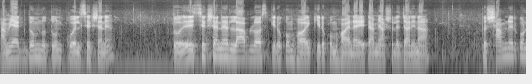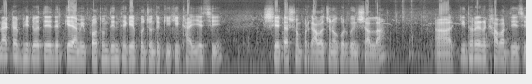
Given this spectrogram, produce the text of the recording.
আমি একদম নতুন কোয়েল সেকশানে। তো এই সেকশানের লাভ লস কীরকম হয় কীরকম হয় না, এটা আমি আসলে জানি না। তো সামনের কোনো একটা ভিডিওতে এদেরকে আমি প্রথম দিন থেকে পর্যন্ত কী কী খাইয়েছি, সেটার সম্পর্কে আলোচনা করব ইনশাল্লাহ। আর কী ধরনের খাবার দিয়েছি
